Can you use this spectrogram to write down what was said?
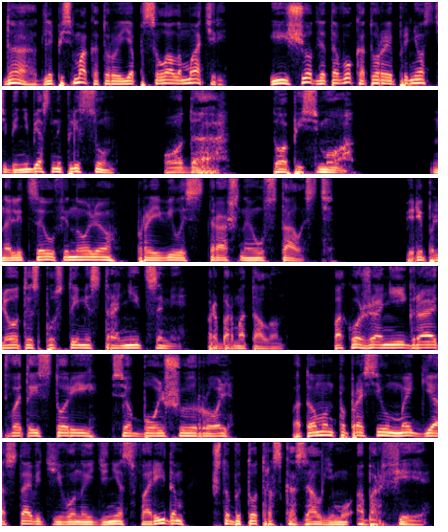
«Да, для письма, которое я посылала матери, и еще для того, которое принес тебе небесный плесун». «О да, то письмо». На лице у Фенолио проявилась страшная усталость. «Переплеты с пустыми страницами», — пробормотал он. Похоже, они играют в этой истории все большую роль. Потом он попросил Мэгги оставить его наедине с Фаридом, чтобы тот рассказал ему об Орфее.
